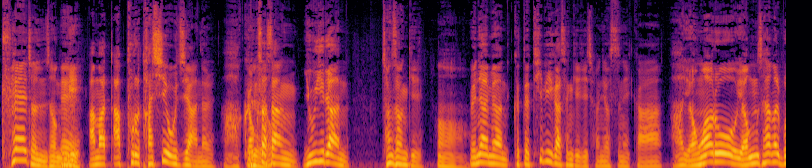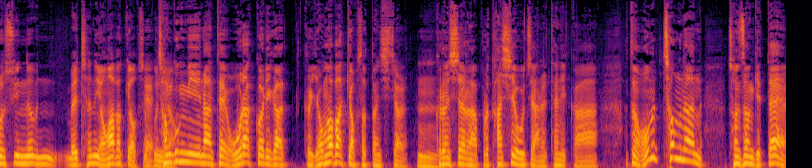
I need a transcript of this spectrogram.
최전성기. 네, 아마 앞으로 다시 오지 않을 아? 역사상 유일한 전성기. 어. 왜냐하면 그때 TV가 생기기 전이었으니까. 아, 영화로 영상을 볼 수 있는 매체는 영화밖에 네, 없었군요. 전 국민한테 오락거리가 그 영화밖에 없었던 시절. 음. 그런 시절은 앞으로 다시 오지 않을 테니까. 하여튼 엄청난 전성기 때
